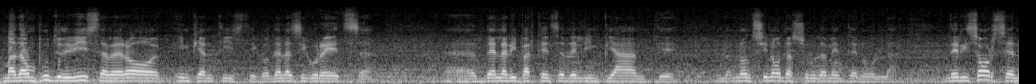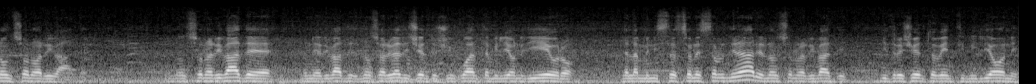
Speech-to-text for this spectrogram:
ma da un punto di vista però impiantistico, della sicurezza, eh, della ripartenza degli impianti, non si nota assolutamente nulla. Le risorse non sono arrivate, non sono, arrivate, non, arrivate, non sono arrivati 150 milioni di euro dell'amministrazione straordinaria, non sono arrivati i 320 milioni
